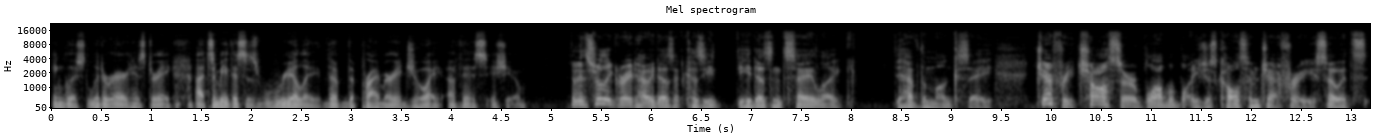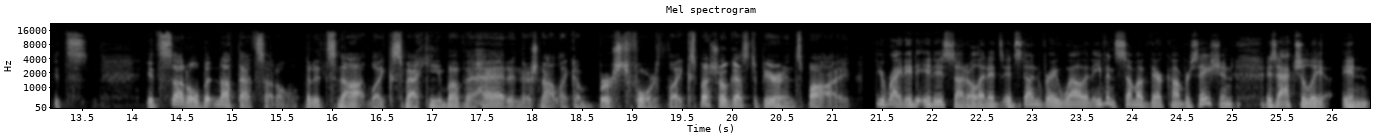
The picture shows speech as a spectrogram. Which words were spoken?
English literary history, uh, to me, this is really the the primary joy of this issue. And it's really great how he does it because he he doesn't say like have the monk say Geoffrey Chaucer, blah blah blah. He just calls him Geoffrey. So it's it's it's subtle, but not that subtle. But it's not like smacking above the head, and there's not like a burst forth like special guest appearance by. You're right. It it is subtle, and it's it's done very well. And even some of their conversation is actually in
